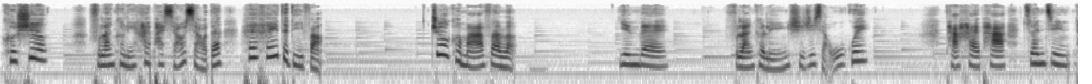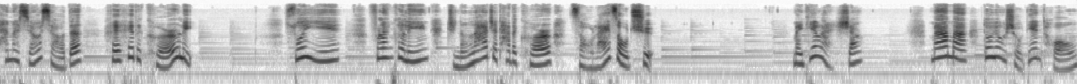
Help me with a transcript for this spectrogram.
可是，富兰克林害怕小小的、黑黑的地方。这可麻烦了，因为富兰克林是只小乌龟，他害怕钻进他那小小的、黑黑的壳里。所以，富兰克林只能拉着他的壳儿走来走去。每天晚上，妈妈都用手电筒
